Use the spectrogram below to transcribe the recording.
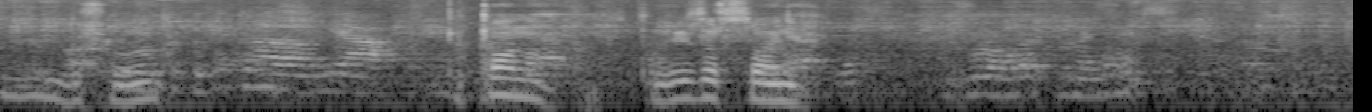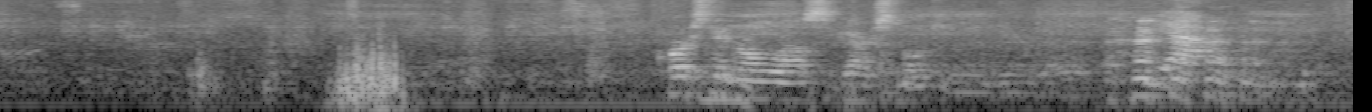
Душова. Питона. Телевізор Sony. Of course, they don't allow cigar smoking in here. Yeah.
